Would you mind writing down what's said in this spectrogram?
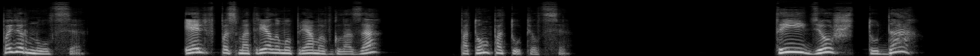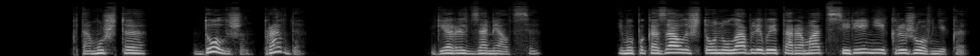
Повернулся. Эльф посмотрел ему прямо в глаза, потом потупился. — Ты идешь туда, потому что должен, правда? Геральт замялся. Ему показалось, что он улавливает аромат сирени и крыжовника. —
